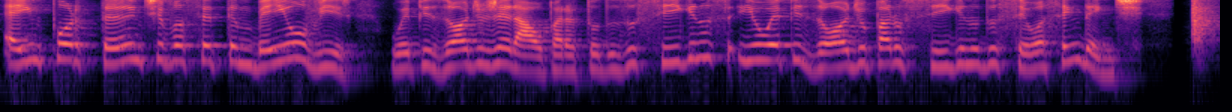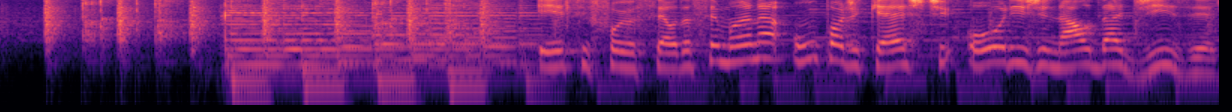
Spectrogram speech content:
é importante você também ouvir o episódio geral para todos os signos e o episódio para o signo do seu ascendente. Esse foi o Céu da Semana, um podcast original da Deezer.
